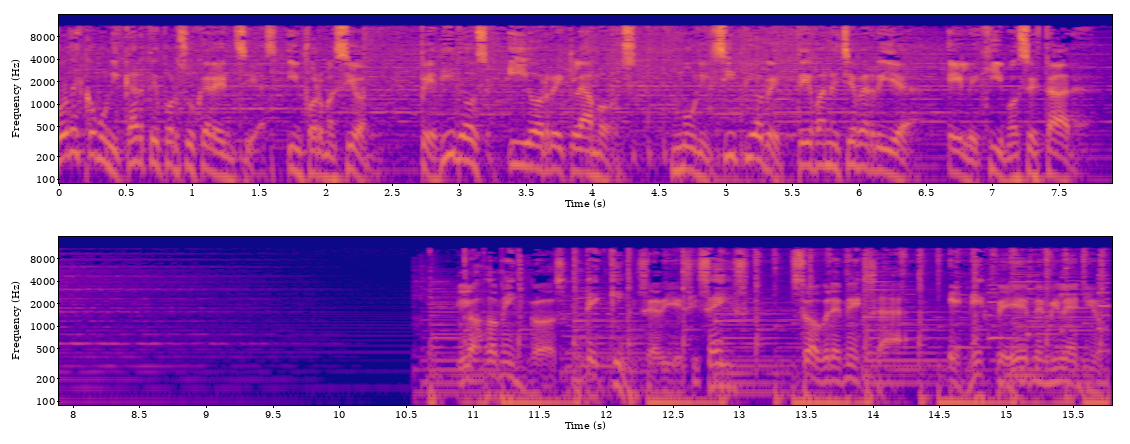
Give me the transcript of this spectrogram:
podés comunicarte por sugerencias, información, pedidos y o reclamos. Municipio de Esteban Echeverría. Elegimos estar. Los domingos de 15 a 16, sobremesa en FM Millennium.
